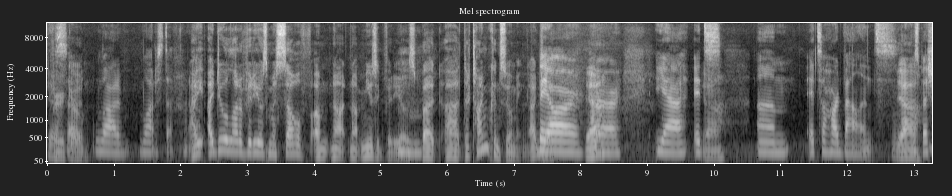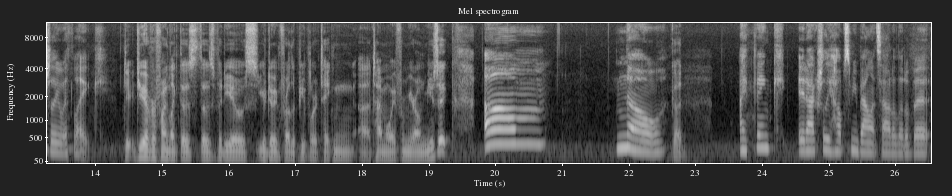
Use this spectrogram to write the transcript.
Yeah. Very so good. A lot of a lot of stuff coming I, out. I do a lot of videos myself. Um, not not music videos, but uh, they're time consuming. I. They yeah. are. They Yeah? are. Yeah. It's Yeah. um it's a hard balance. Yeah. Especially with like Do, do you ever find like those those videos you're doing for other people are taking uh, time away from your own music? um no. Good. I think it actually helps me balance out a little bit.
